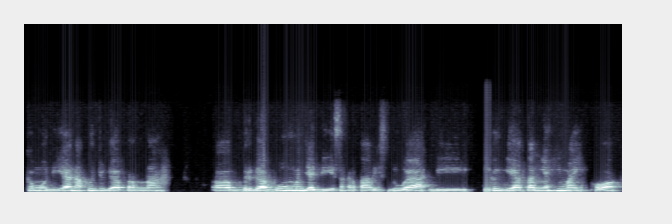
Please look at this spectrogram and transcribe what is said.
Kemudian aku juga pernah uh, bergabung menjadi sekretaris dua di kegiatannya Himaiko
